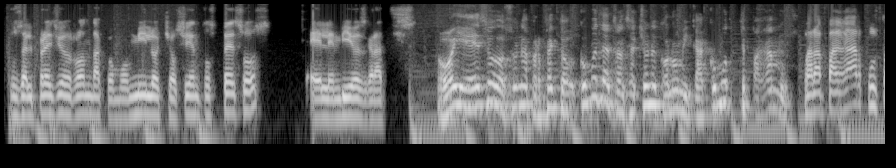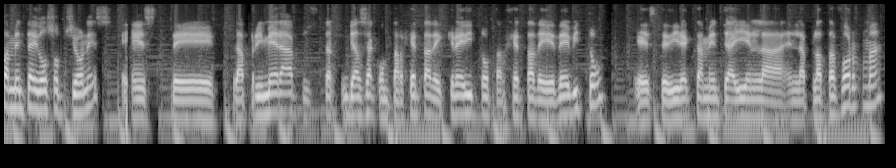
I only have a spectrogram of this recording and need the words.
pues el precio ronda como 1.800 pesos, el envío es gratis. Oye, eso suena perfecto. ¿Cómo es la transacción económica? ¿Cómo te pagamos? Para pagar justamente hay dos opciones. Este, la primera, pues, ya sea con tarjeta de crédito, tarjeta de débito, este, directamente ahí en la, en la plataforma,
